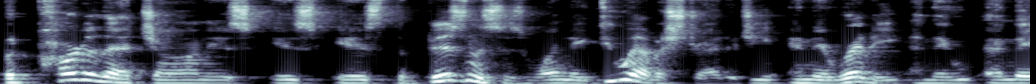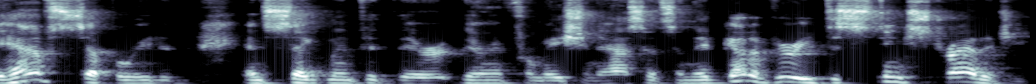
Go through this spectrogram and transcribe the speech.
But part of that, John, is is is the businesses when they do have a strategy and they're ready and they and they have separated and segmented their their information assets and they've got a very distinct strategy.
